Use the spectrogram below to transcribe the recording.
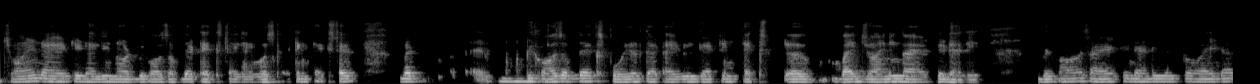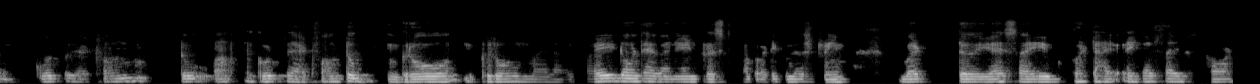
joined IIT Delhi not because of the textile. I was getting textile, but uh, because of the exposure that I will get in text uh, by joining IIT Delhi because IIT Delhi will provide a good platform to uh, a good platform to grow grow in my life. I don't have any interest in a particular stream, but uh, yes, I but I, I guess I thought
